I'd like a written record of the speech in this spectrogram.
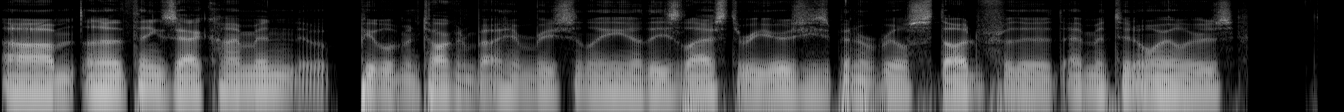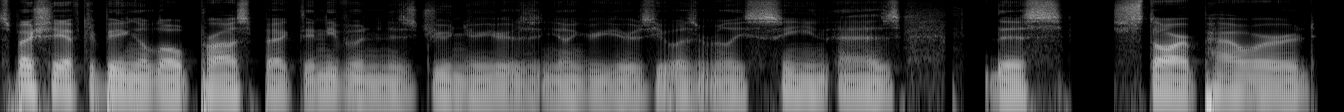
Um, another thing, Zach Hyman, people have been talking about him recently. You know, these last three years, he's been a real stud for the Edmonton Oilers especially after being a low prospect. And even in his junior years and younger years, he wasn't really seen as this star powered,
